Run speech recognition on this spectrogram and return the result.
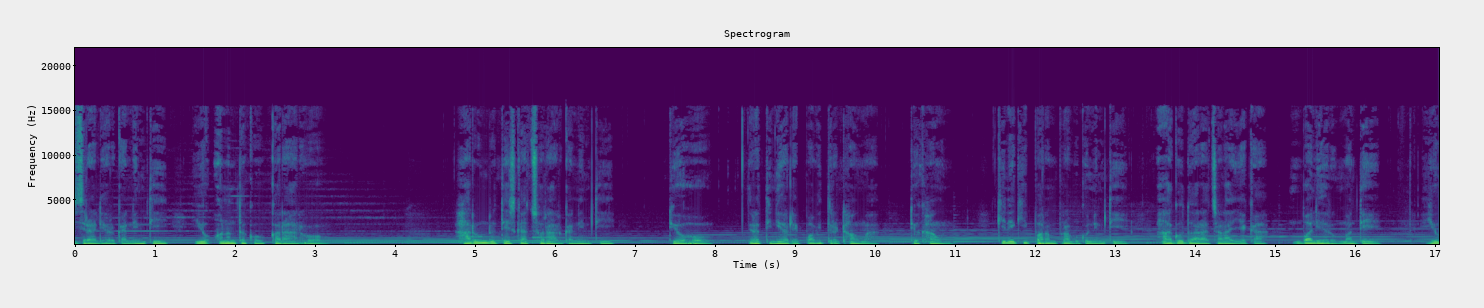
इजरायलीहरूका निम्ति यो अनन्तको करार हो। हारुन र त्यसका छोराहरूका निम्ति त्यो हो र तिनीहरूले पवित्र ठाउँमा त्यो खाउन्। किनकि परमप्रभुको निम्ति आगोद्वारा चढाइएका बलिहरूमध्ये यो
